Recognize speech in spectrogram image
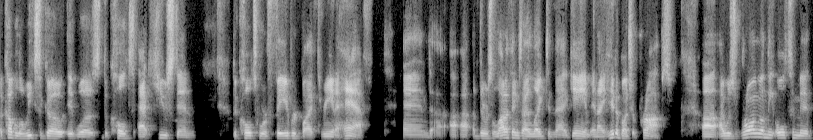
A couple of weeks ago, it was the Colts at Houston. The Colts were favored by three and a half, and I, I, there was a lot of things I liked in that game, and I hit a bunch of props. Uh, I was wrong on the ultimate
